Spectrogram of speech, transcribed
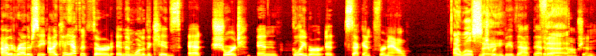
I would rather see IKF at third and then one of the kids at short and Gleyber at second for now, I will which say wouldn't be that bad of an option.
